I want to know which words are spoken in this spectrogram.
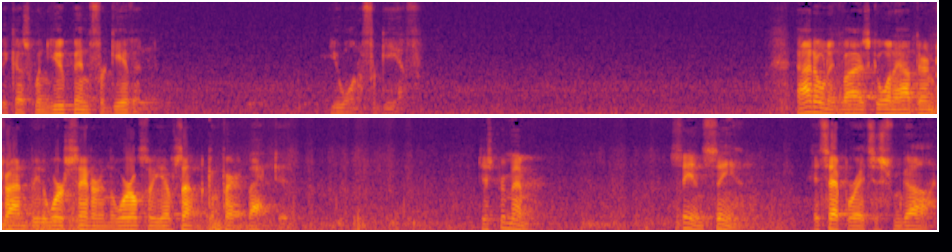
Because when you've been forgiven, you want to forgive. Now, I don't advise going out there and trying to be the worst sinner in the world so you have something to compare it back to. Just remember sin, sin. It separates us from God.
